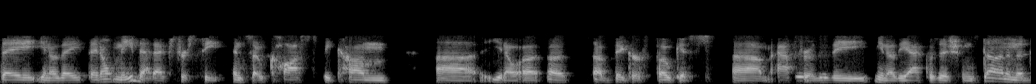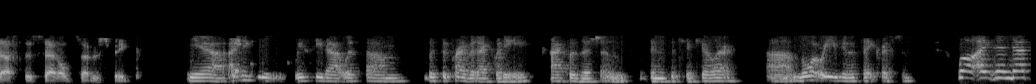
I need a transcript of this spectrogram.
they, you know, they, they don't need that extra seat. And so costs become, uh, you know, a, a, a bigger focus um, after mm-hmm. the, you know, the acquisition's done and the dust is settled, so to speak. Yeah, I think we see that with um, with the private equity acquisitions in particular. Um, but what were you going to say, Kristin? Well, I, and that's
